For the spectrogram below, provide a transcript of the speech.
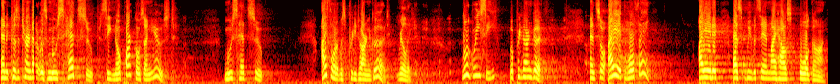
And because it, it turned out it was moose head soup. See, no part goes unused. Moose head soup. I thought it was pretty darn good, really. A little greasy, but pretty darn good. And so I ate the whole thing. I ate it, as we would say in my house, all gone.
